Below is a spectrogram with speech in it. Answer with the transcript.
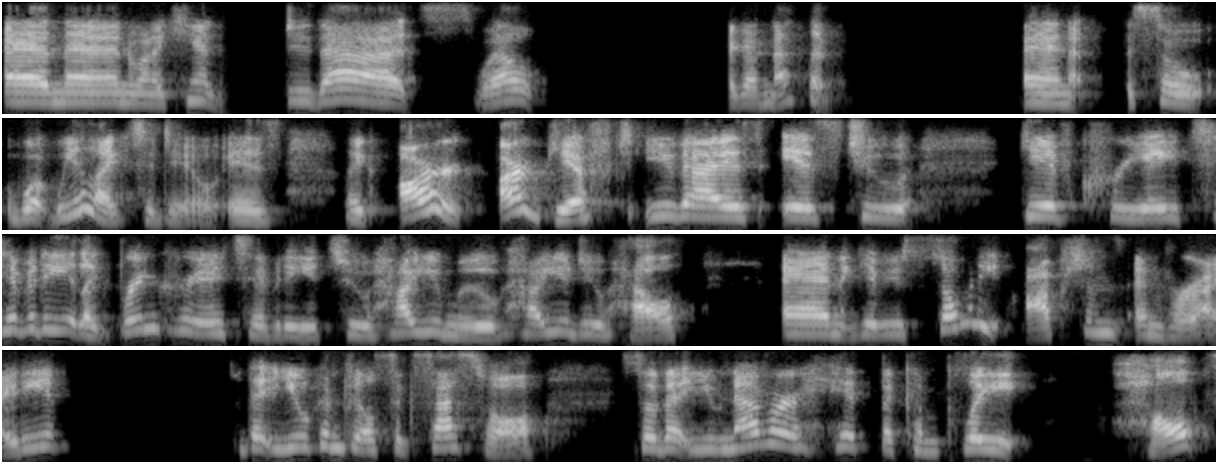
And then when i can't do that well i got nothing. And so what we like to do is like our our gift you guys is to give creativity, like bring creativity to how you move, how you do health, and give you so many options and variety that you can feel successful so that you never hit the complete halt.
